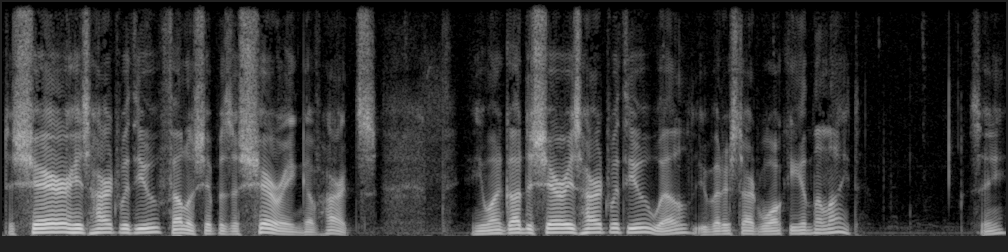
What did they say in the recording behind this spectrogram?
to share His heart with you? Fellowship is a sharing of hearts. You want God to share his heart with you? Well, you better start walking in the light. See?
